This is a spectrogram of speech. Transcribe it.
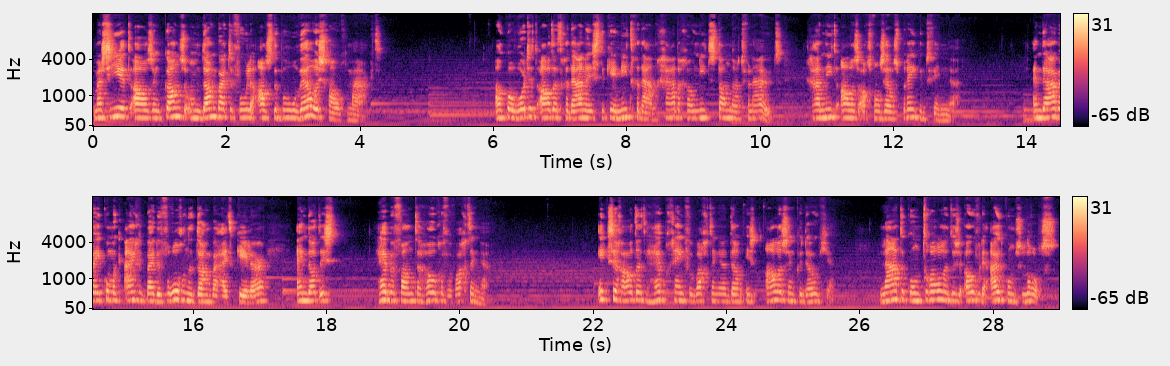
Maar zie het als een kans om dankbaar te voelen als de boel wel is schoongemaakt. Ook al wordt het altijd gedaan en is het een keer niet gedaan, ga er gewoon niet standaard vanuit. Ga niet alles als vanzelfsprekend vinden. En daarbij kom ik eigenlijk bij de volgende dankbaarheidskiller. En dat is hebben van te hoge verwachtingen. Ik zeg altijd: heb geen verwachtingen, dan is alles een cadeautje. Laat de controle dus over de uitkomst los.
